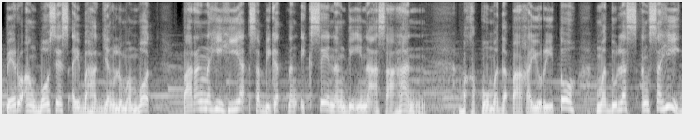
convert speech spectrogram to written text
pero ang boses ay bahagyang lumambot, parang nahihiya sa bigat ng eksenang di inaasahan. Baka pumadapa kayo rito, madulas ang sahig.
